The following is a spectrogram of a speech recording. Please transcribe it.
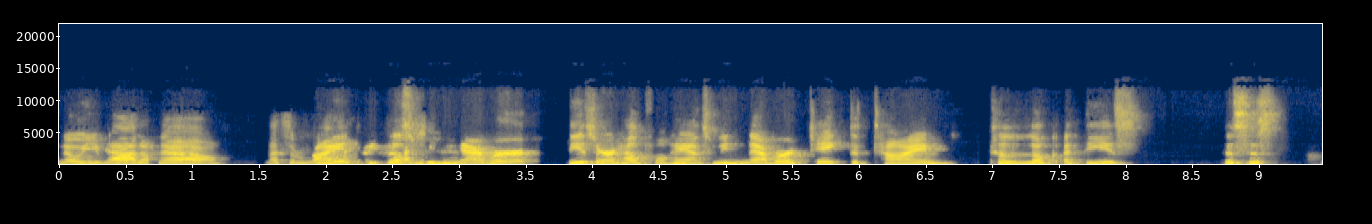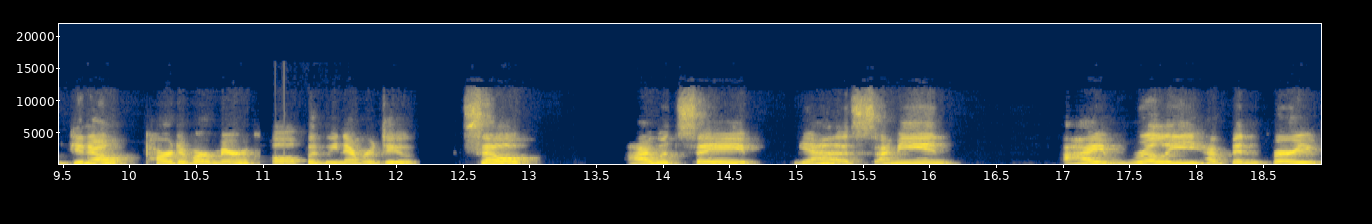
no, you yeah, I don't know. That's a right because question. we never. These are helpful hands. We never take the time to look at these. This is, you know, part of our miracle, but we never do. So, I would say yes. I mean, I really have been very.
